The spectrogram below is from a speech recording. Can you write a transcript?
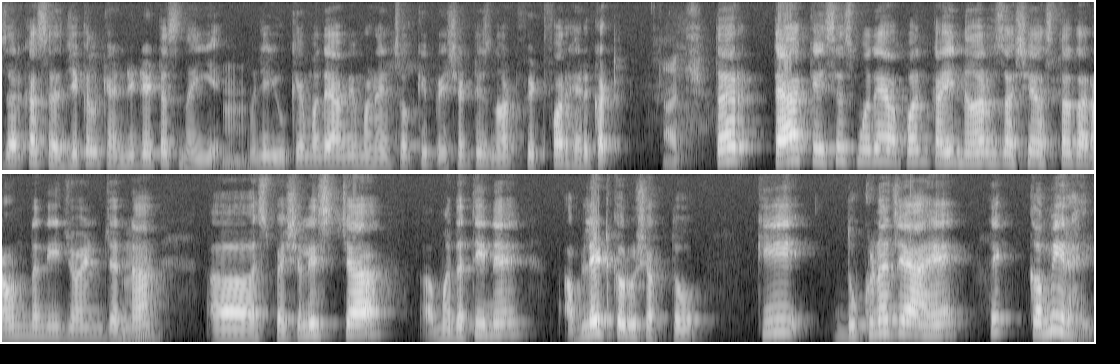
जर का सर्जिकल कॅन्डिडेटच नाहीये. म्हणजे युके मध्ये आम्ही म्हणायचो की patient is not fit for haircut तर त्या केसेसमध्ये आपण काही नर्व्स असे असतात अराउंड द नी जॉईंट ज्यांना स्पेशलिस्टच्या मदतीने अबलेट करू शकतो की दुखणं जे आहे ते कमी राहील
